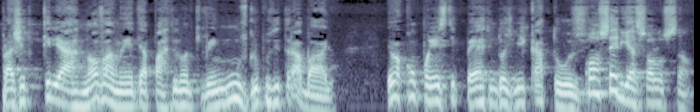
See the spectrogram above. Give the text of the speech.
para a gente criar novamente, a partir do ano que vem, uns grupos de trabalho. Eu acompanhei isso de perto em 2014. Qual seria a solução?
